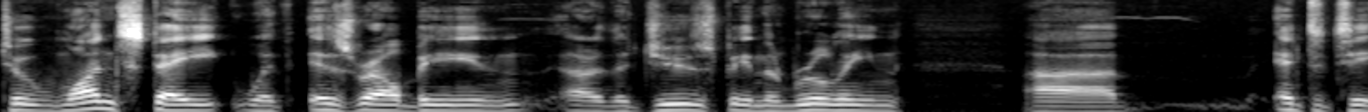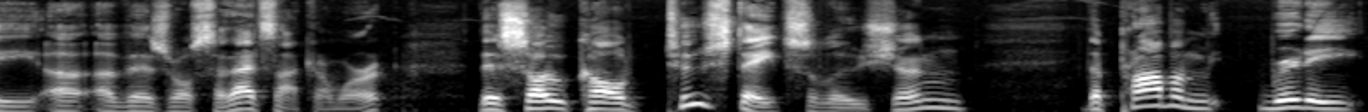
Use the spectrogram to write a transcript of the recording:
to one state with Israel being, or the Jews being the ruling uh, entity of, of Israel. So that's not going to work. This so called two state solution, the problem really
